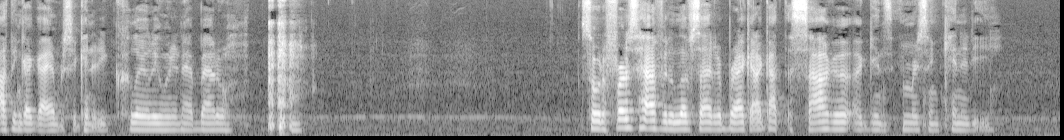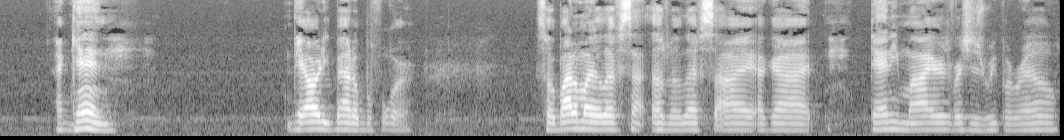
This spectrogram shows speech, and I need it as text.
I think I got Emerson Kennedy clearly winning that battle. so the first half of the left side of the bracket, I got the saga against Emerson Kennedy again, they already battled before. So bottom of the left of the left side, I got Danny Myers versus Reaper Rel.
